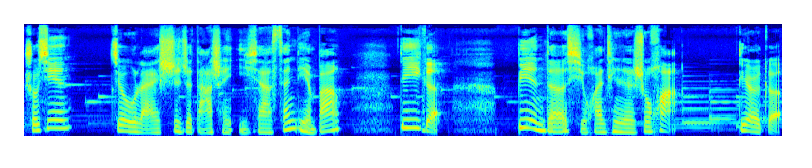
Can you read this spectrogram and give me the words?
首先，就来试着达成以下三点吧。第一个。变得喜欢听人说话。第二个，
